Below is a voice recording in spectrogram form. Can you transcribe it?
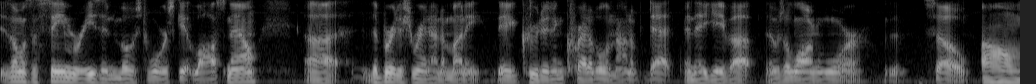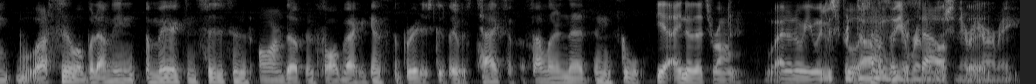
is almost the same reason most wars get lost now. Uh, the British ran out of money. They accrued an incredible amount of debt, and they gave up. It was a long war, so Um, well, still, but I mean, American citizens armed up and fought back against the British because they was taxing us. I learned that in school. yeah, I know that's wrong. I don't know where you It went to school. It sounds like predominantly the a South, revolutionary but- army.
